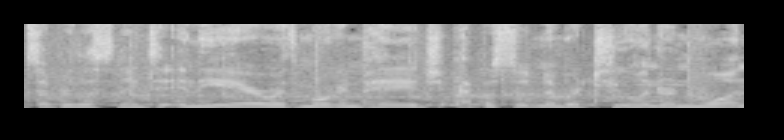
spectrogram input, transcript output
What's up? You're listening to In the Air with Morgan Page, episode number 201.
